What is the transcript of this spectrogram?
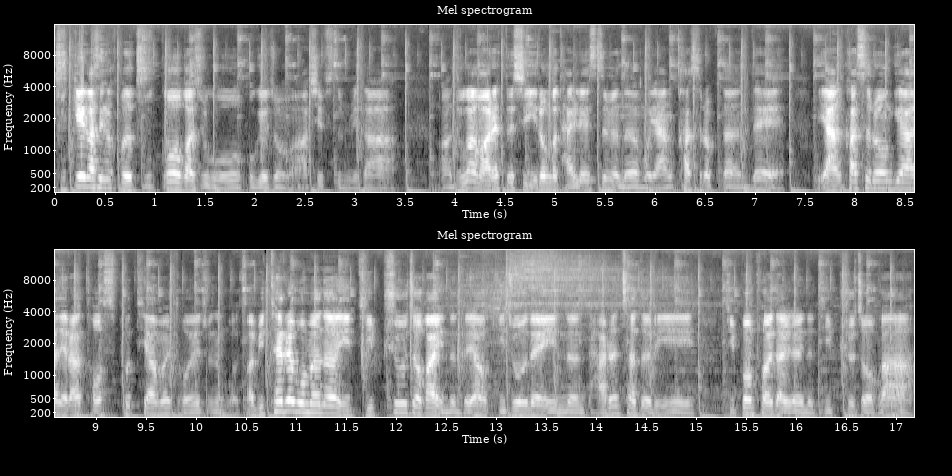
두께가 생각보다 두꺼워가지고 그게 좀 아쉽습니다. 아, 누가 말했듯이 이런 거 달려있으면은 뭐 양카스럽다는데 이 양카스러운 게 아니라 더 스포티함을 더해주는 거죠. 아, 밑에를 보면은 이 디퓨저가 있는데요. 기존에 있는 다른 차들이 뒷범퍼에 달려있는 디퓨저가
